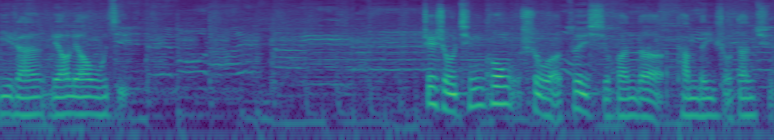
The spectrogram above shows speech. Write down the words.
依然寥寥无几。这首《清空》是我最喜欢的他们的一首单曲，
